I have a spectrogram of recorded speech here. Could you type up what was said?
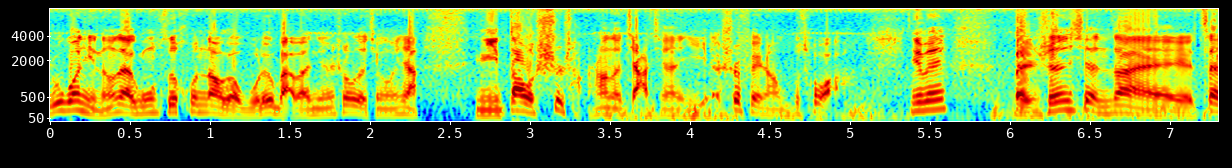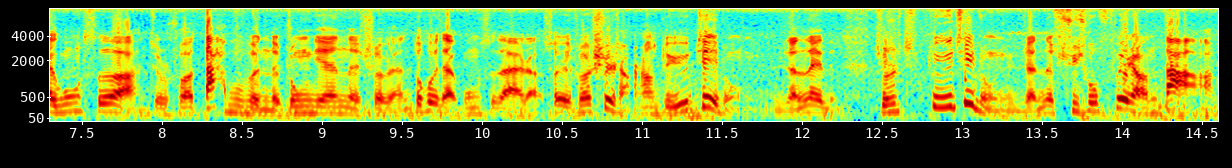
如果你能在公司混到个五六百万年收的情况下，你到市场上的价钱也是非常不错啊。因为本身现在在公司啊，就是说大部分的中间的社员都会在公司。在所以说市场上对于这种人类的，就是对于这种人的需求非常大啊。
